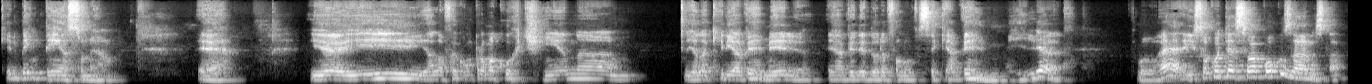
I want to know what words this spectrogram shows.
aquele bem tenso mesmo. É. E aí ela foi comprar uma cortina e ela queria a vermelha. E a vendedora falou: Você quer a vermelha? Falou: É, isso aconteceu há poucos anos, tá?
